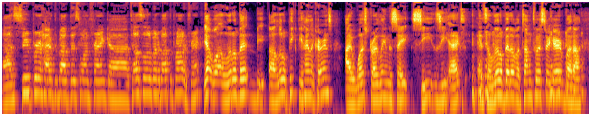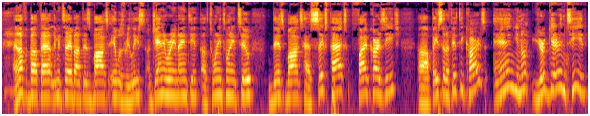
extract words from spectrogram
uh, super hyped about this one, Frank. Uh, tell us a little bit about the product, Frank. Yeah, well, a little bit, be, a little peek behind the curtains. I was struggling to say CZX. It's a little bit of a tongue twister here, but uh, enough about that. Let me tell you about this box. It was released on January 19th of 2022. This box has six packs, five cards each, uh, based out of 50 cards, and you know you're guaranteed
